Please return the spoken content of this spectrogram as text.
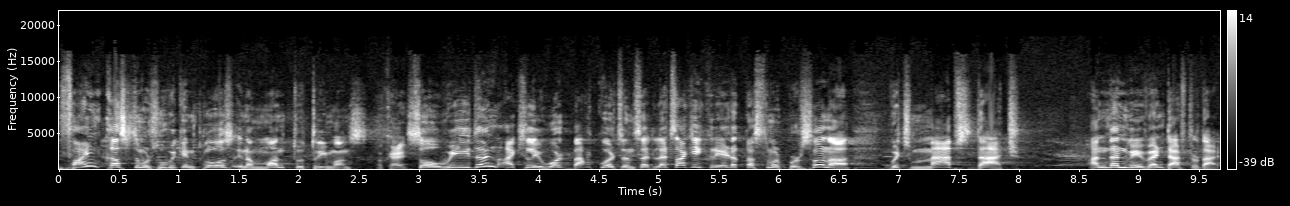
find customers who we can close in a month to three months. Okay. So we then actually worked backwards and said, let's actually create a customer persona which maps that. And then we went after that.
